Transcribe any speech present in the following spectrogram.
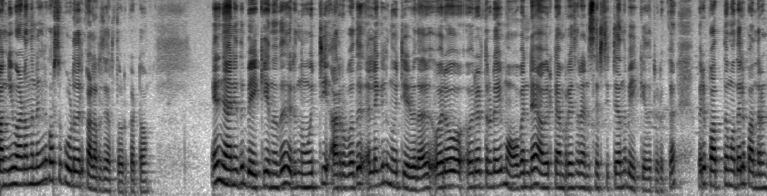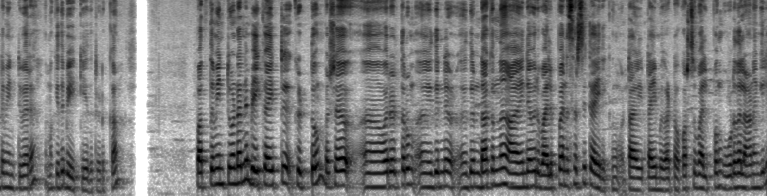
ഭംഗി വേണമെന്നുണ്ടെങ്കിൽ കുറച്ച് കൂടുതൽ കളർ ചേർത്ത് കൊടുക്കുക കേട്ടോ. ഇനി ഞാനിത് ബേക്ക് ചെയ്യുന്നത് ഒരു നൂറ്റി അറുപത് അല്ലെങ്കിൽ നൂറ്റി എഴുപത്. ഓരോ ഓരോരുത്തരുടെയും ഓവന്റെ ആ ഒരു ടെമ്പറേച്ചർ അനുസരിച്ചിട്ടാണ് ബേക്ക് ചെയ്തിട്ടെടുക്കുക ഒരു പത്ത് മുതൽ പന്ത്രണ്ട് മിനിറ്റ് വരെ നമുക്കിത് ബേക്ക് ചെയ്തിട്ടെടുക്കാം പത്ത് മിനിറ്റ് കൊണ്ട് തന്നെ ബേക്കായിട്ട് കിട്ടും. പക്ഷേ ഓരോരുത്തരും ഇതിന്റെ ഇതുണ്ടാക്കുന്ന അതിന്റെ ഒരു വലുപ്പം അനുസരിച്ചിട്ടായിരിക്കും ടൈം കേട്ടോ. കുറച്ച് വലുപ്പം കൂടുതലാണെങ്കിൽ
